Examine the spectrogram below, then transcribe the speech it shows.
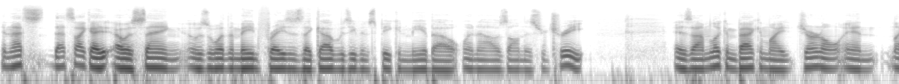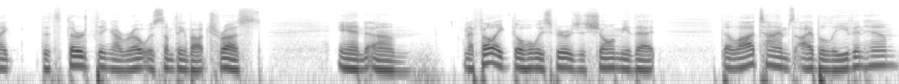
And that's that's like I, I was saying, it was one of the main phrases that God was even speaking to me about when I was on this retreat. Is I'm looking back in my journal and like the third thing I wrote was something about trust. And um and I felt like the Holy Spirit was just showing me that that a lot of times I believe in him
